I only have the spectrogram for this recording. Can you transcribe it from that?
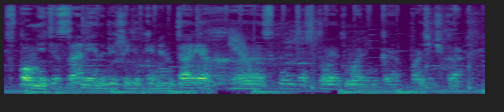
Вспомните сами и напишите в комментариях, э, сколько стоит маленькая пачечка, э,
